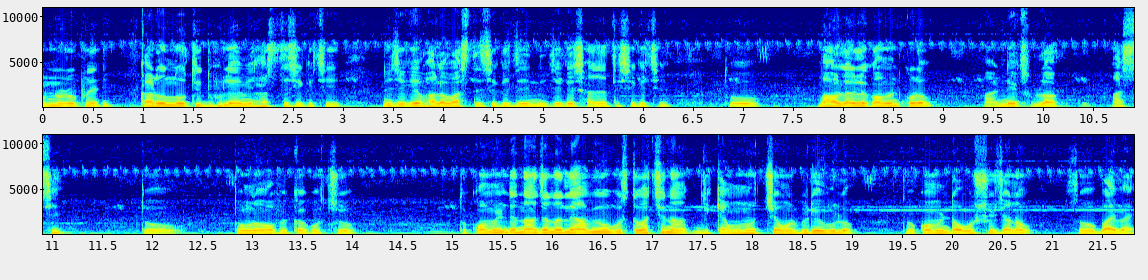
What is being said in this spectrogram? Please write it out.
অন্যরূপে। কারণ অতীত ভুলে আমি হাসতে শিখেছি, নিজেকে ভালোবাসতে শিখেছি, নিজেকে সাজাতে শিখেছি। তো ভালো লাগলে কমেন্ট করো। আর নেক্সট ব্লগ আসছে। তো তোমরা অপেক্ষা করছ। তো কমেন্টে না জানালে আমিও বুঝতে পারছি না যে কেমন হচ্ছে আমার ভিডিওগুলো তো কমেন্ট অবশ্যই জানাও। সো বাই বাই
